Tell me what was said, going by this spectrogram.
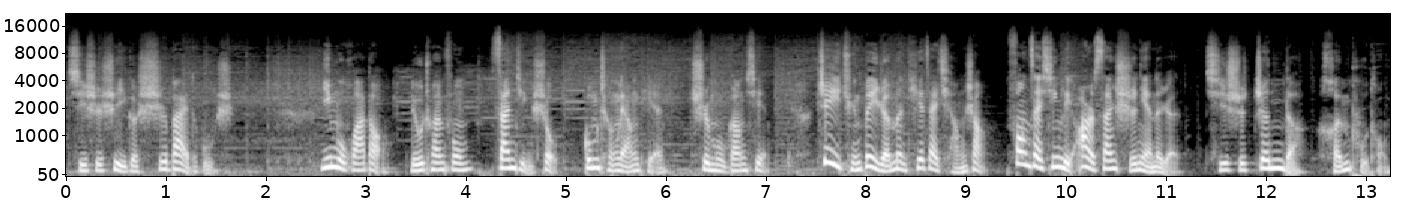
其实是一个失败的故事。樱木花道、流川枫、三井寿、宫城良田、赤木刚宪这一群被人们贴在墙上、放在心里二三十年的人，其实真的很普通。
